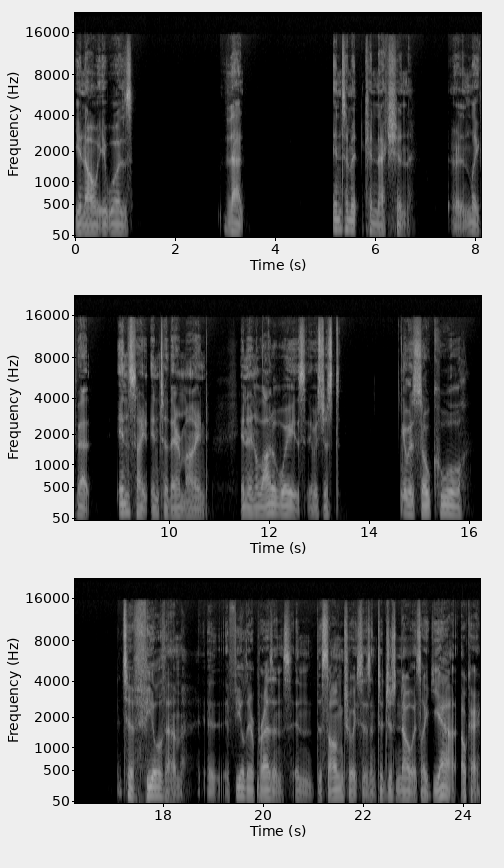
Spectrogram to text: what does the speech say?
You know, it was that intimate connection and like that insight into their mind. And in a lot of ways it was just it was so cool to feel them uh, feel their presence in the song choices and to just know it's like yeah okay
